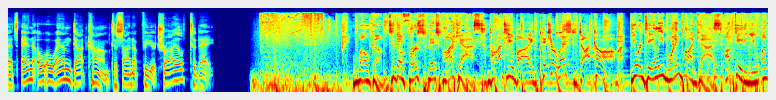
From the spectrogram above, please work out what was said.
That's N O O M.com to sign up for your trial today. Welcome to the First Pitch Podcast, brought to you by PitcherList.com, your daily morning podcast, updating you on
